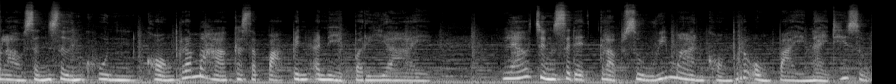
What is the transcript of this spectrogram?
กล่าวสรรเสริญคุณของพระมหากัสสปะเป็นอเนกปริยาย แล้วจึงเสด็จกลับสู่วิมานของพระองค์ไปในที่สุด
